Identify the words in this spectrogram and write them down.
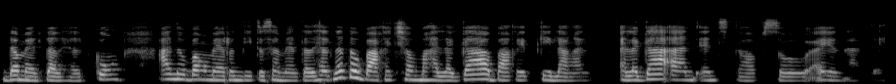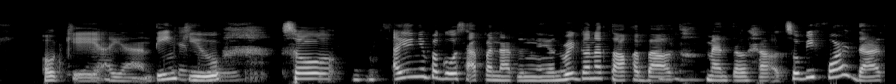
the mental health. Kung ano bang meron dito sa mental health na to, bakit siya mahalaga, bakit kailangan alagaan and stuff. So, ayun ate. Okay, ayan. Thank you. So, ayun yung pag-uusapan natin ngayon. We're gonna talk about mental health. So, before that,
